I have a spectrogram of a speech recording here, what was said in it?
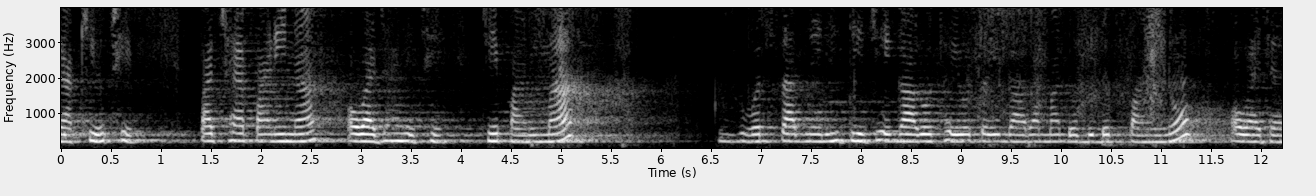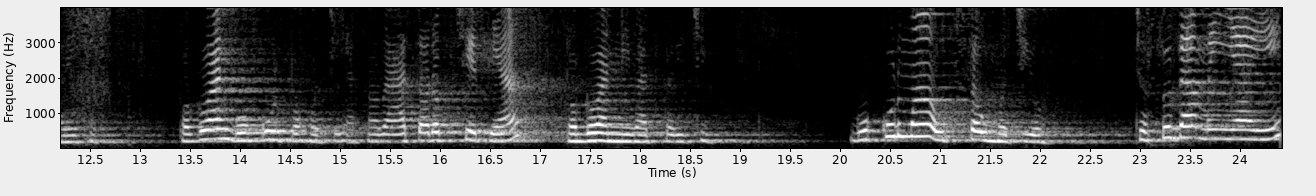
રાખ્યો છે. પાછા પાણીના અવાજ આવે છે. જે પાણીમાં વરસાદને લીધે જે ગારો થયો તો એ ગારામાં ડબ પાણીનો અવાજ આવે છે. ભગવાન ગોકુળ પહોંચ્યા. હવે આ તરફ છે ત્યાં ભગવાનની વાત કરી છે. ગોકુળમાં ઉત્સવ મચ્યો. જશોદા મૈયાએ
